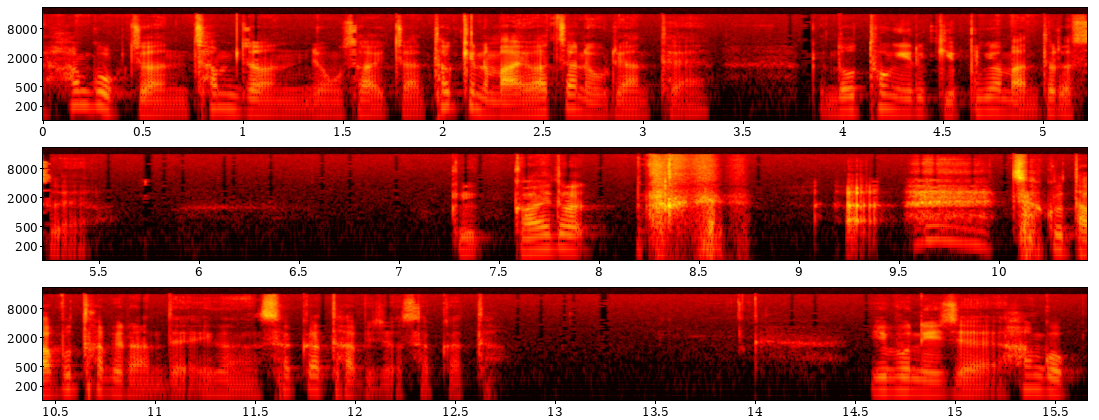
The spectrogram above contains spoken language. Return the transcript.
한국전 참전 용사 있잖아. 터키는 많이 왔잖아요, 우리한테. 그 노통 이렇게 이쁘게 만들었어요. 그 가이드 자꾸 다부탑이라는데 이건 석가탑이죠, 석가탑. 이분이 이제 한국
